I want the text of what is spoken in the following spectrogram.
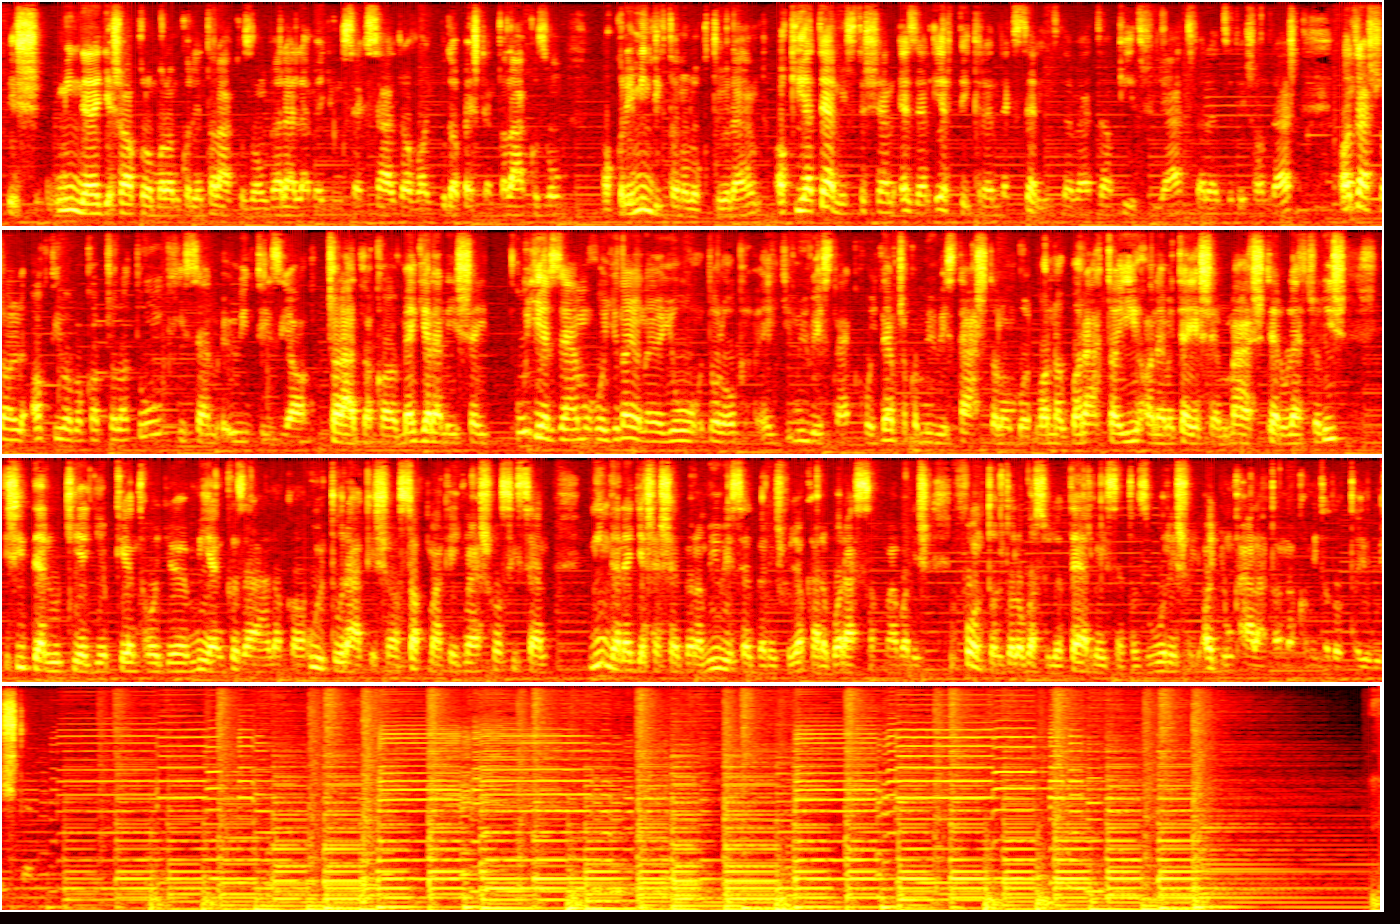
és minden egyes alkalommal, amikor én találkozom vele, lemegyünk Szexádra, vagy Budapesten találkozunk, akkor én mindig tanulok tőle, aki hát természetesen ezen értékrendek szerint nevelte a két fiát, Ferencet és Andrást. Andrással aktívabb a kapcsolatunk, hiszen ő intézi a családnak a megjelenéseit, úgy érzem, hogy nagyon-nagyon jó dolog egy művésznek, hogy nem csak a művész társadalomból vannak barátai, hanem egy teljesen más területről is, és itt derül ki egyébként, hogy milyen közel állnak a kultúrák és a szakmák egymáshoz, hiszen minden egyes esetben a művészetben is, vagy akár a barász szakmában is fontos dolog az, hogy a természet az úr, és hogy adjunk hálát annak, amit adott a jó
